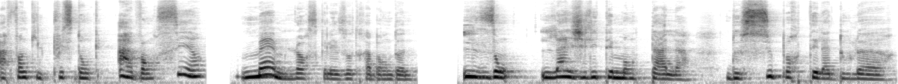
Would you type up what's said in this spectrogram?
afin qu'ils puissent donc avancer hein, même lorsque les autres abandonnent. Ils ont l'agilité mentale de supporter la douleur,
